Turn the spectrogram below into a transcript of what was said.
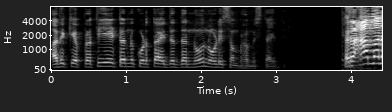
ಅದಕ್ಕೆ ಪ್ರತಿ ಏಟನ್ನು ಕೊಡ್ತಾ ಇದ್ದದ್ದನ್ನು ನೋಡಿ ಸಂಭ್ರಮಿಸ್ತಾ ಇದ್ದೆ. ರಾಮನ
